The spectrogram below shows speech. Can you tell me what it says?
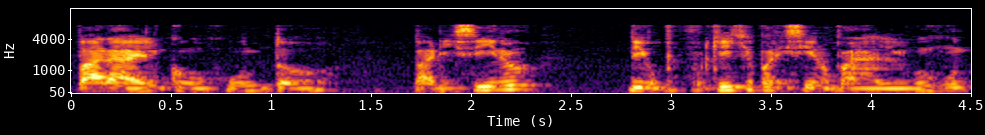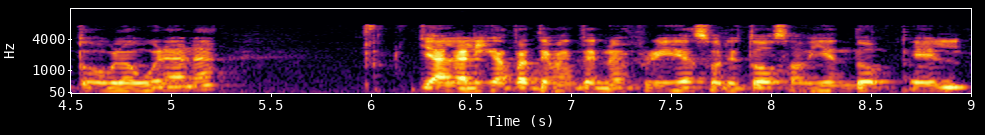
para el conjunto parisino digo, ¿por qué dije parisino? Para el conjunto blaugrana, ya la liga prácticamente no es prioridad, sobre todo sabiendo el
